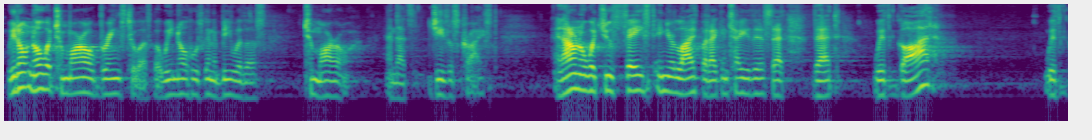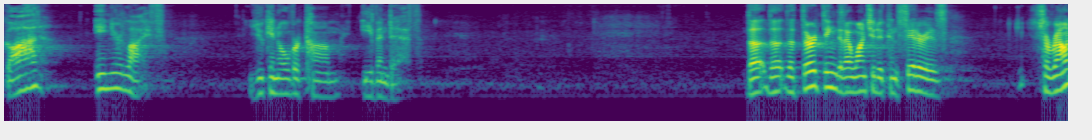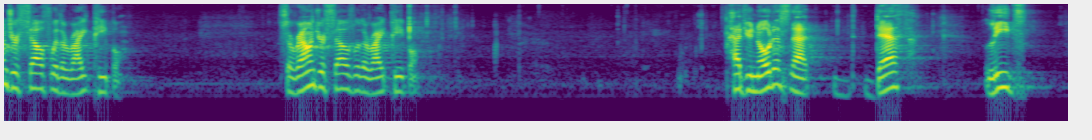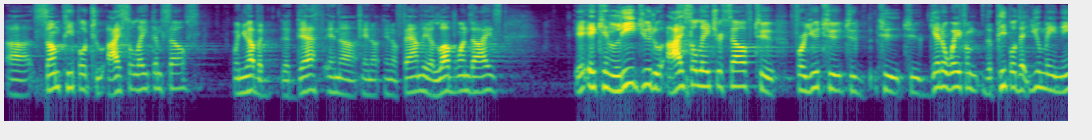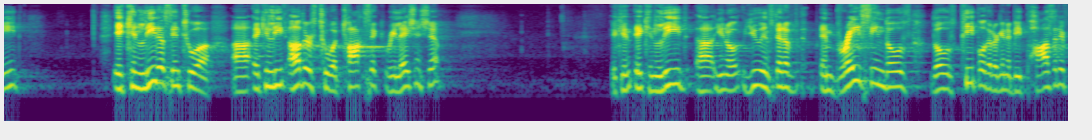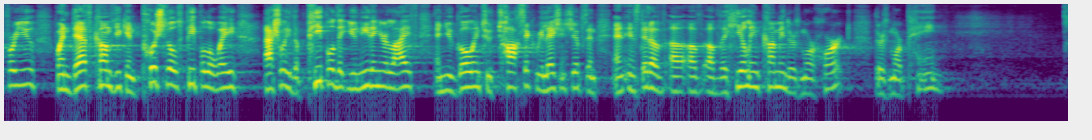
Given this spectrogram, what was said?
We don't know what tomorrow brings to us, but we know who's going to be with us tomorrow, and that's Jesus Christ. And I don't know what you faced in your life, but I can tell you this that, that with God, with God in your life, you can overcome even death. The, the, the third thing that I want you to consider is surround yourself with the right people. Surround yourselves with the right people. Have you noticed that death leads uh, some people to isolate themselves? When you have a, a death in a, in, a, in a family, a loved one dies, it, it can lead you to isolate yourself, to, for you to, to, to, to get away from the people that you may need. It can lead us into a, uh, it can lead others to a toxic relationship. It can, it can lead, uh, you know, you instead of embracing those, those people that are going to be positive for you, when death comes, you can push those people away, actually the people that you need in your life, and you go into toxic relationships. And, and instead of, uh, of, of the healing coming, there's more hurt, there's more pain.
